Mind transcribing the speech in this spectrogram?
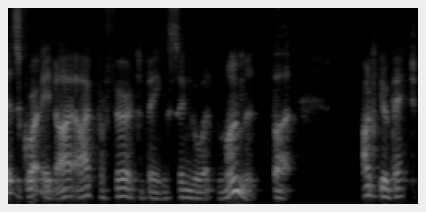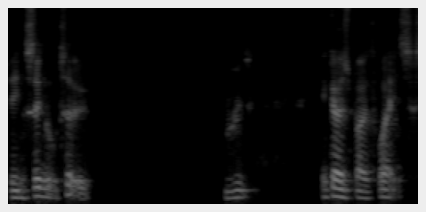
It's great. I, I prefer it to being single at the moment, but I'd go back to being single too. Right? It goes both ways.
